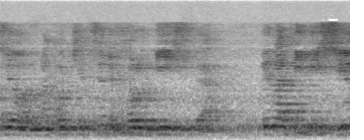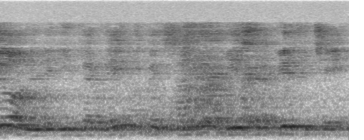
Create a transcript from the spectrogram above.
situazione, una concezione fordista della divisione degli interventi pensando di essere più efficienti.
